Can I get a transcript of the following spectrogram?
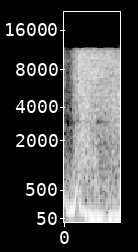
you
